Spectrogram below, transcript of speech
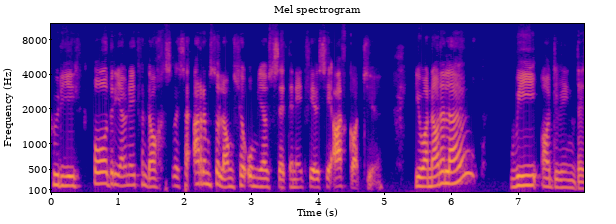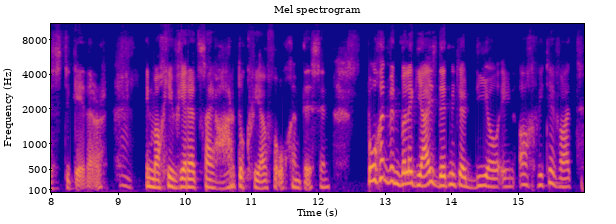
hoe die Vader jou net vandag so sy arm so lank so om jou sit en net vir jou sê I've got you. You are not alone. We are doing this together. Hmm. En mag jy weet dat sy hart ook vir jou vanoggend is en Volgende wil ek juist dit met jou deel en ag, weet jy wat?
